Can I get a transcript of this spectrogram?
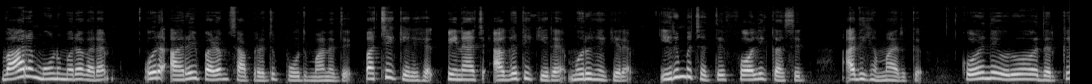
வாரம் மூணு முறை வர ஒரு அரை பழம் சாப்பிட்றது போதுமானது. பச்சை கீரைகள் பினாச் அகத்திக்கீரை முருங்கைக்கீரை. இரும்பு சத்து ஃபாலிக் அசிட் அதிகமாக இருக்குது குழந்தை உருவாவதற்கு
